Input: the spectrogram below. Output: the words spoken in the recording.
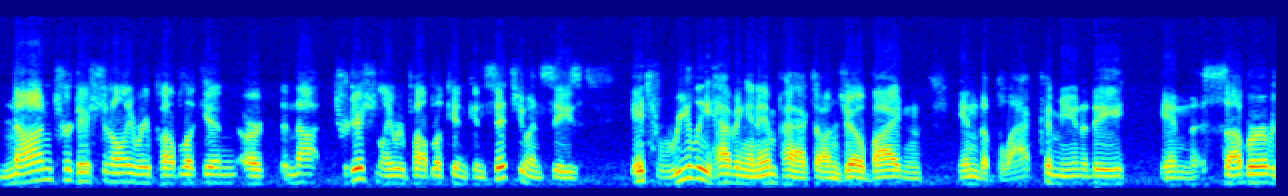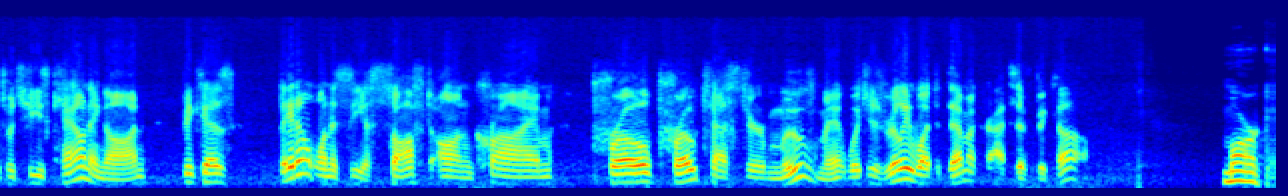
non-traditionally Republican or not traditionally Republican constituencies. It's really having an impact on Joe Biden in the black community, in the suburbs, which he's counting on, because they don't want to see a soft on crime, pro protester movement, which is really what the Democrats have become. Mark,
